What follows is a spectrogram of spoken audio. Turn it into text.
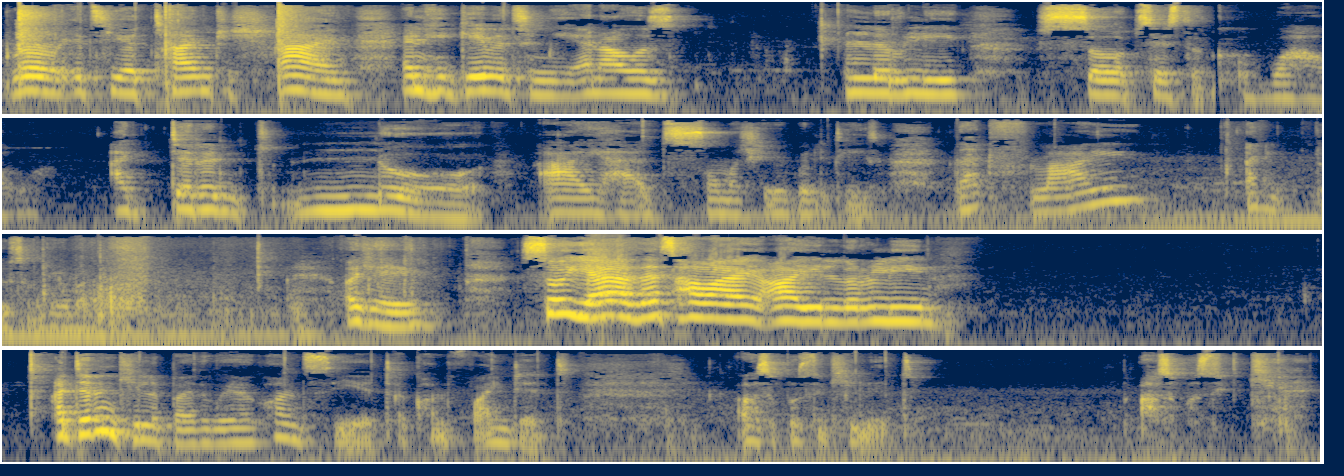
bro, it's your time to shine. And he gave it to me. And I was literally so obsessed. Like, wow, I didn't know I had so much capabilities. That fly, I need to do something about that. Okay, so yeah, that's how I, I literally, I didn't kill it by the way. I can't see it. I can't find it. I was supposed to kill it. I was supposed to kill it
